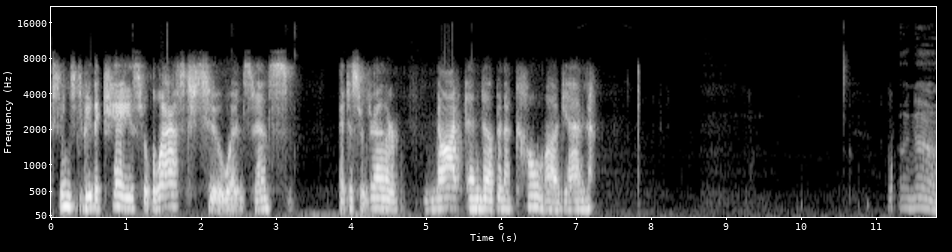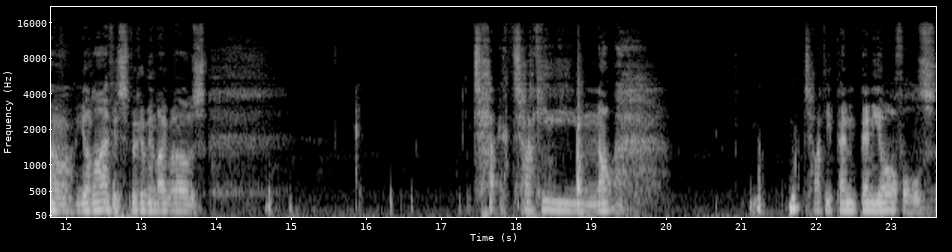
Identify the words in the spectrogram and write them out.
Seems to be the case with the last two incidents. I just would rather not end up in a coma again. I know, your life is becoming like one of those ta- tacky, not tacky penny penny awfuls.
